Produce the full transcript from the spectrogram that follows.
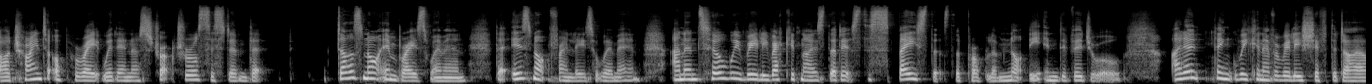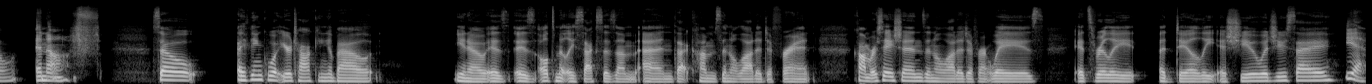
are trying to operate within a structural system that does not embrace women, that is not friendly to women. And until we really recognize that it's the space that's the problem, not the individual, I don't think we can ever really shift the dial enough. So I think what you're talking about you know is is ultimately sexism and that comes in a lot of different conversations in a lot of different ways. It's really a daily issue would you say? Yeah.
